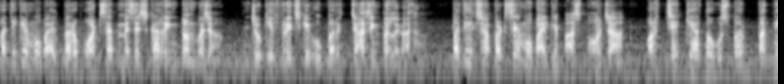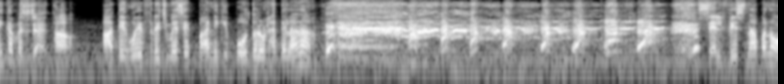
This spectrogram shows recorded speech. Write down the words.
पति के मोबाइल पर व्हाट्सएप मैसेज का रिंगटोन बजा, जो कि फ्रिज के ऊपर चार्जिंग पर लगा था। पति झपट से मोबाइल के पास पहुँचा और चेक किया तो उस पर पत्नी का मैसेज आया था। आते हुए फ्रिज में से पानी की बोतल उठाते लाना। सेल्फिश ना बनो।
